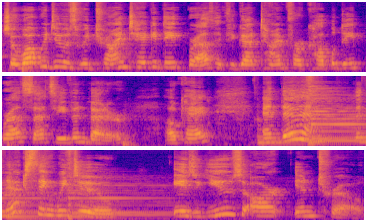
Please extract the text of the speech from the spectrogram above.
So what we do is we try and take a deep breath. If you got time for a couple deep breaths, that's even better. Okay? And then the next thing we do is use our intro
